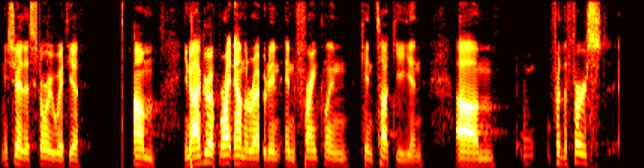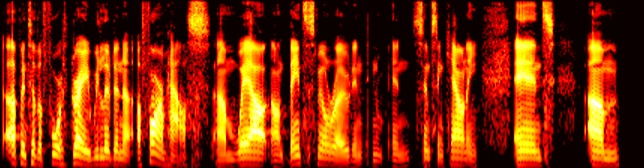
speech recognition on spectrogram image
Let me share this story with you. Um, you know, I grew up right down the road in, in Franklin, Kentucky, and um, for the first, up until the fourth grade, we lived in a, a farmhouse um, way out on Vances Mill Road in, in, in Simpson County. And um,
